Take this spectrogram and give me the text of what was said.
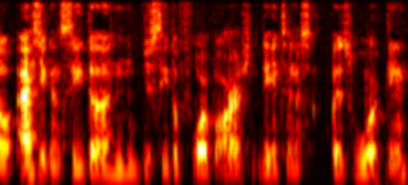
So as you can see the you see the four bars, the internet is working.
